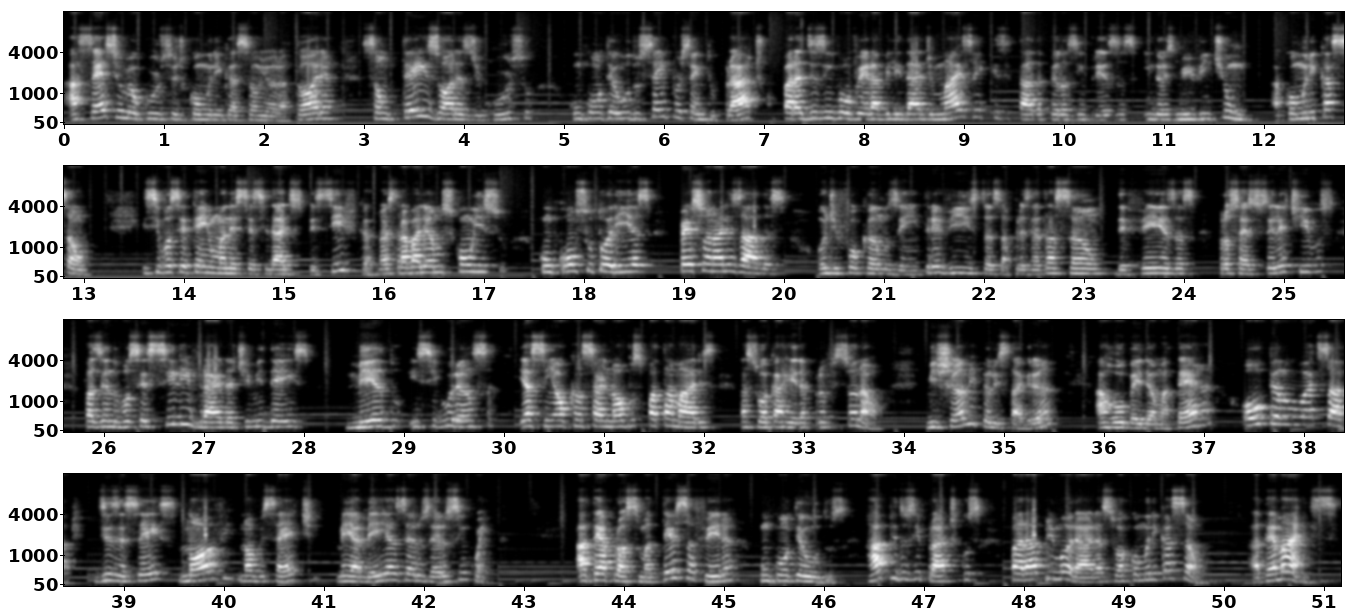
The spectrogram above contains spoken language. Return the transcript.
Acesse o meu curso de comunicação e oratória. São três horas de curso com conteúdo 100% prático para desenvolver a habilidade mais requisitada pelas empresas em 2021, a comunicação. E se você tem uma necessidade específica, nós trabalhamos com isso, com consultorias personalizadas, onde focamos em entrevistas, apresentação, defesas, processos seletivos, fazendo você se livrar da timidez, medo, insegurança e assim alcançar novos patamares na sua carreira profissional. Me chame pelo Instagram, arroba Idelmaterra, ou pelo WhatsApp 16 997 660050. Até a próxima terça-feira com conteúdos rápidos e práticos para aprimorar a sua comunicação. Até mais!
